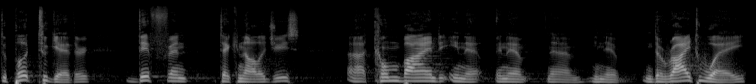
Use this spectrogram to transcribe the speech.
to put together different technologies uh, combined in, a, in, a, uh, in, a, in the right way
